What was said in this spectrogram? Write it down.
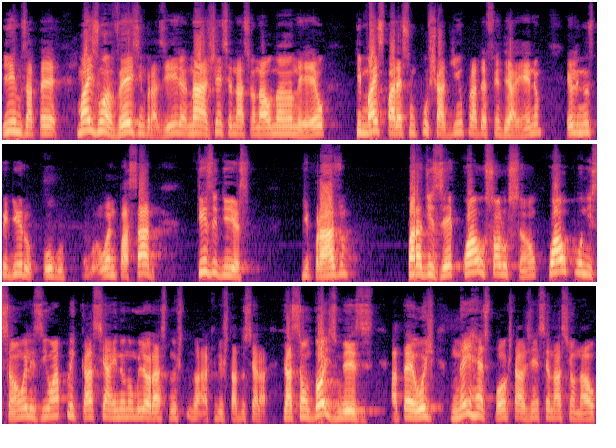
irmos até, mais uma vez, em Brasília, na Agência Nacional, na ANEEL, que mais parece um puxadinho para defender a Enel. Eles nos pediram, Hugo, o ano passado, 15 dias de prazo para dizer qual solução, qual punição eles iam aplicar se ainda não melhorasse no, aqui no estado do Ceará. Já são dois meses. Até hoje, nem resposta a Agência Nacional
